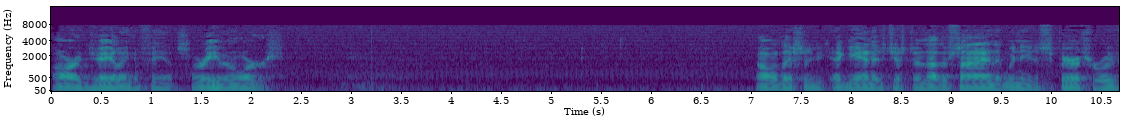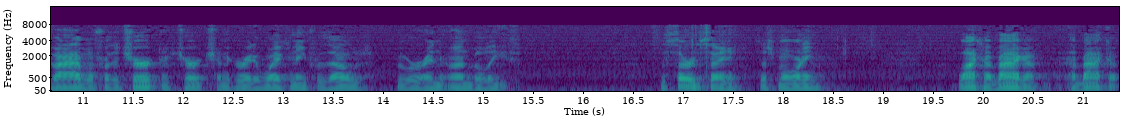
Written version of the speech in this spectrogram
or a jailing offense, or even worse. All this, is, again, is just another sign that we need a spiritual revival for the church, the church and a great awakening for those who are in unbelief. The third thing this morning, like Habakkuk,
